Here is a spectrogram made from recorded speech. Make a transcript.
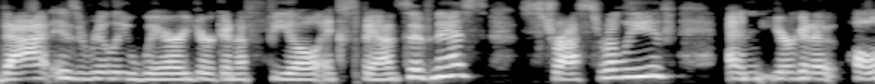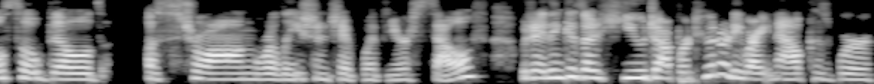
that is really where you're going to feel expansiveness, stress relief, and you're going to also build a strong relationship with yourself, which I think is a huge opportunity right now because we're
